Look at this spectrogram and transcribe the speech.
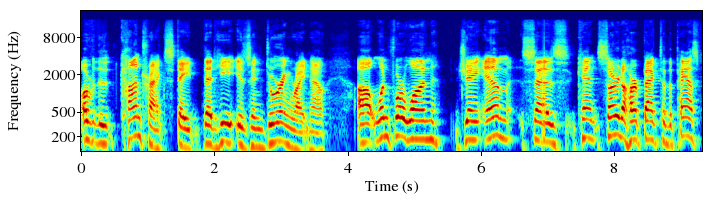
over the contract state that he is enduring right now. Uh, 141 JM says, Kent, sorry to harp back to the past,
